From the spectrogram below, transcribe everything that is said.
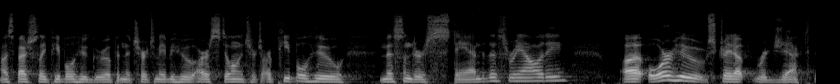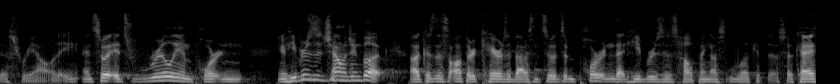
especially people who grew up in the church, maybe who are still in the church, are people who misunderstand this reality uh, or who straight up reject this reality. And so it's really important. You know, Hebrews is a challenging book because uh, this author cares about us. And so it's important that Hebrews is helping us look at this, okay?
